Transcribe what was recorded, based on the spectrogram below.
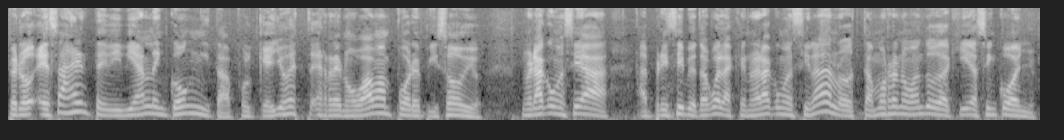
Pero esa gente vivía en la incógnita porque ellos este, renovaban por episodio. No era como decía al principio, ¿te acuerdas? Que no era como decir, nada, lo estamos renovando de aquí a cinco años.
